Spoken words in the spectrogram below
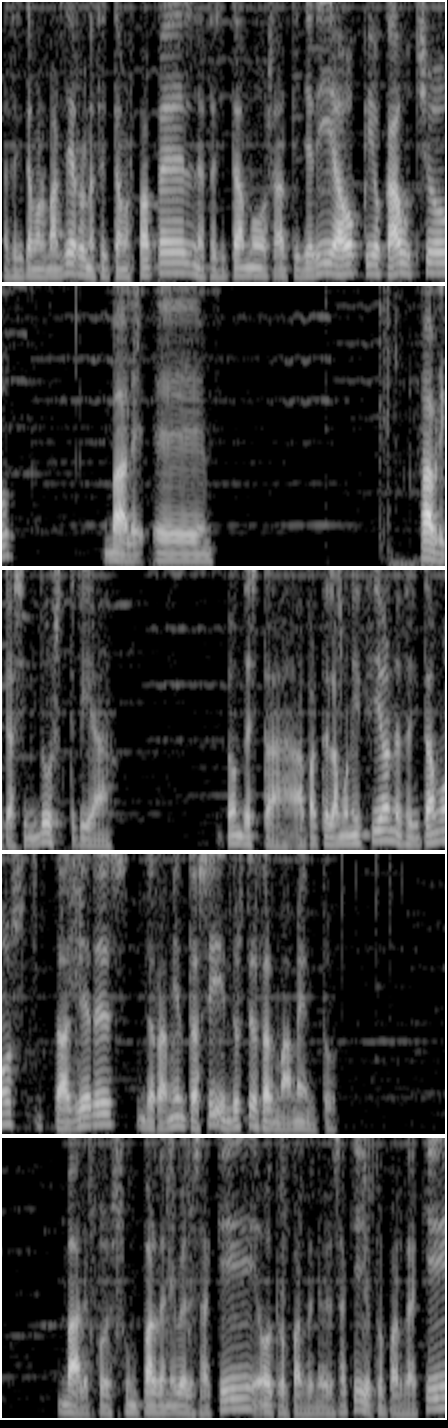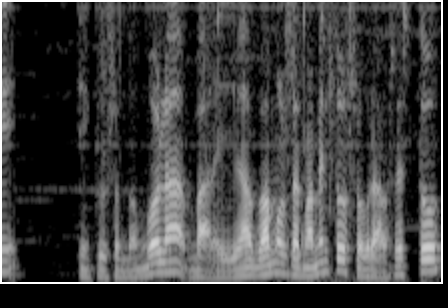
Necesitamos más hierro, necesitamos papel, necesitamos artillería, opio, caucho. Vale. Eh, fábricas, industria. ¿Dónde está? Aparte de la munición, necesitamos talleres de herramientas, sí, industrias de armamento. Vale, pues un par de niveles aquí, otro par de niveles aquí y otro par de aquí. Incluso en Dongola. Vale, ya vamos de armamento sobrados. Esto,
